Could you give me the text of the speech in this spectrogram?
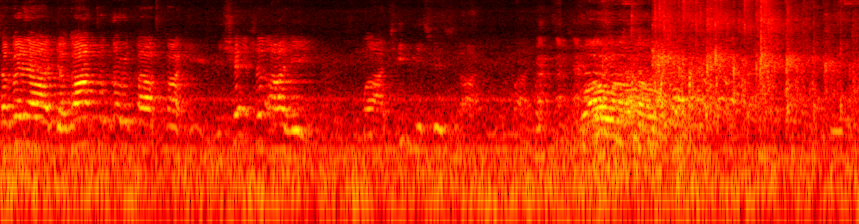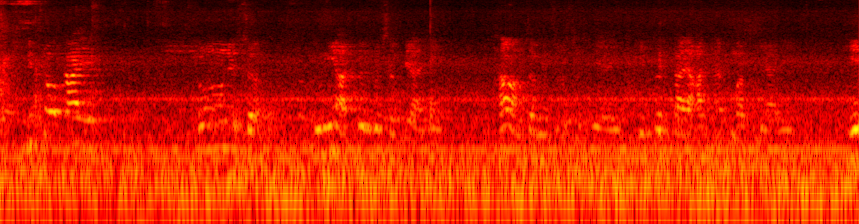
सगळ्या जगात जर का काही विशेष आहे माझी आहे वा मित्र काय? सोनवणे सर तुम्ही अत्यंत सभ्य आहे. हा आमचा मित्र सभ्य आहे. इतर काय अध्यात्मातले आहे. हे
